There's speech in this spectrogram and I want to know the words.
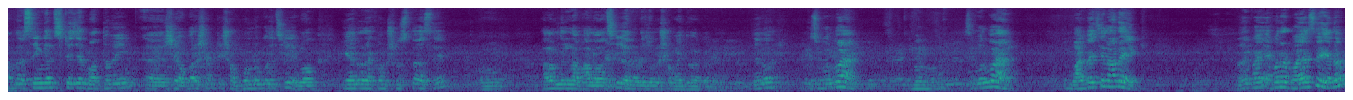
আমরা সিঙ্গেল স্টেজের মাধ্যমেই সে অপারেশনটি সম্পন্ন করেছি এবং ইয়ানুর এখন সুস্থ আছে। ও আলহামদুলিল্লাহ ভালো আছে, ইয়ানুরের জন্য সবাই দোয়া করবেন। ইয়ানুর, কিছু বলবা? কিছু বলবা? ভয় পাইছিল অনেক? অনেক ভয় এখন আর ভয় আছে ইয়ানুর?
